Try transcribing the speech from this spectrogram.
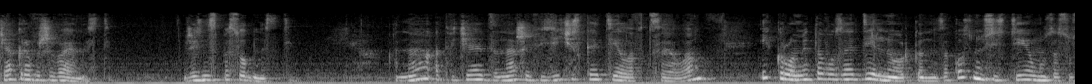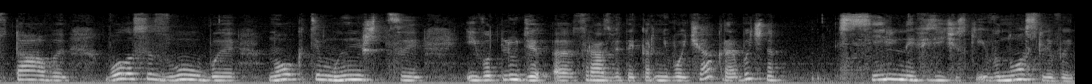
чакра выживаемости жизнеспособности. Она отвечает за наше физическое тело в целом и, кроме того, за отдельные органы, за костную систему, за суставы, волосы, зубы, ногти, мышцы. И вот люди э, с развитой корневой чакрой обычно сильные физически и выносливые,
